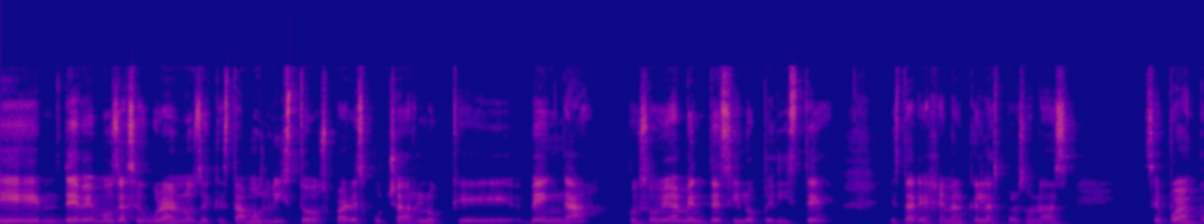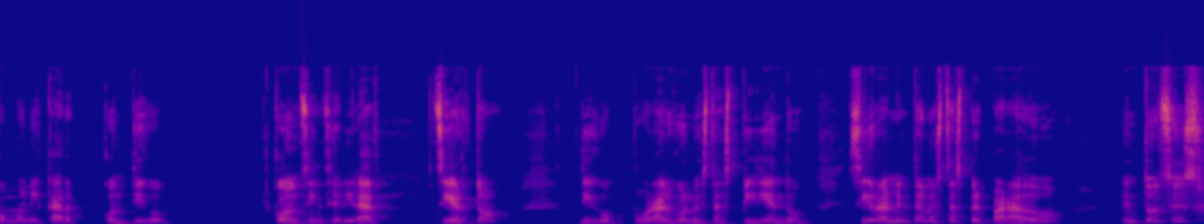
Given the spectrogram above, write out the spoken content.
Em, debemos de asegurarnos de que estamos listos para escuchar lo que venga, pues obviamente si lo pediste, estaría genial que las personas se puedan comunicar contigo con sinceridad, ¿cierto? Digo, por algo lo estás pidiendo. Si realmente no estás preparado, entonces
